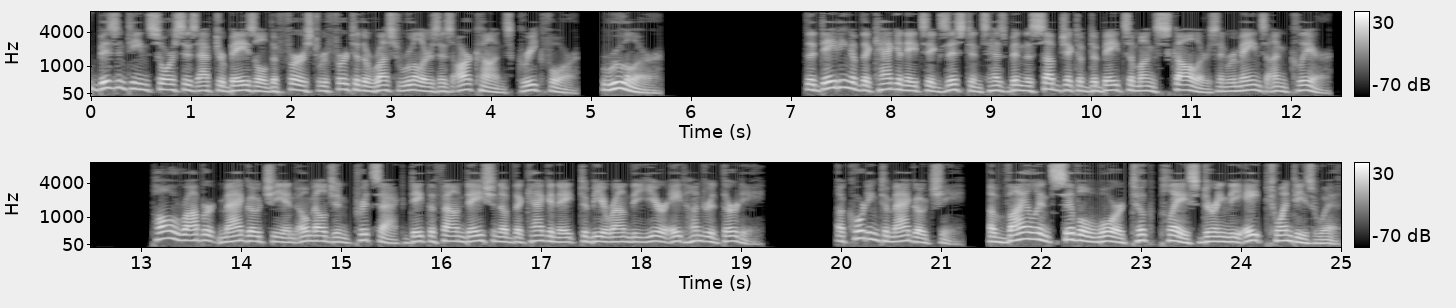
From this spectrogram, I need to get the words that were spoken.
Byzantine sources after Basil I refer to the Rus rulers as archons Greek for ruler. The dating of the Khaganate's existence has been the subject of debates among scholars and remains unclear. Paul Robert Magocsi and Omeljan Pritsak date the foundation of the Khaganate to be around the year 830. According to Magocsi, "...a violent civil war took place during the 820s with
